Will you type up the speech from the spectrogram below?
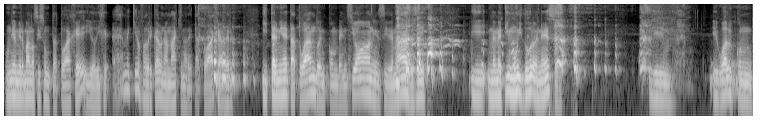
un día mi hermano se hizo un tatuaje y yo dije, "Eh, me quiero fabricar una máquina de tatuaje, a ver. Y terminé tatuando en convenciones y demás, así. Y me metí muy duro en eso. Y igual con,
